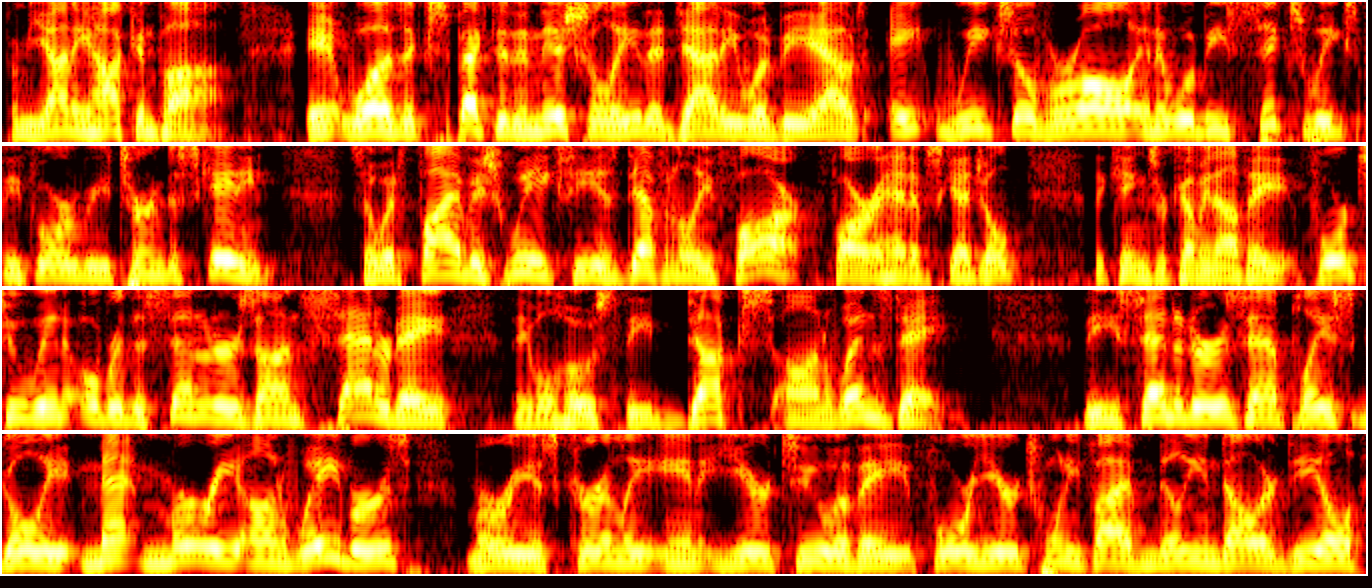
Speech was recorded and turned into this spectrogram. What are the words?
from Yanni Hakanpää. It was expected initially that Doughty would be out eight weeks overall, and it would be six weeks before he returned to skating. So at five ish weeks, he is definitely far, far ahead of schedule. The Kings are coming off a 4 2 win over the Senators on Saturday. They will host the Ducks on Wednesday. The Senators have placed goalie Matt Murray on waivers Murray is currently in year two of a four year, $25 million deal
